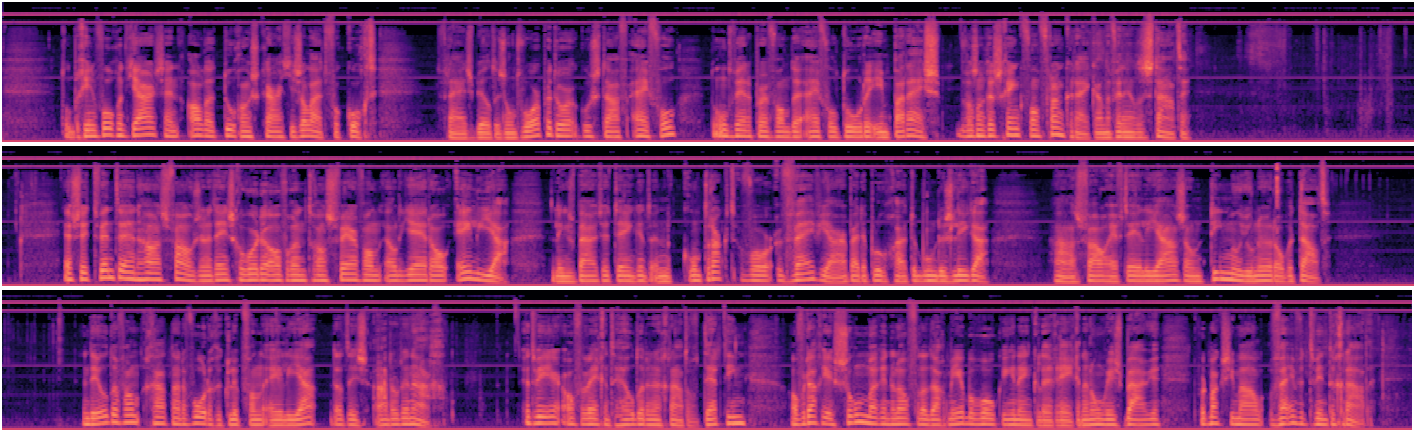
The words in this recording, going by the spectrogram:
Tot begin volgend jaar zijn alle toegangskaartjes al uitverkocht. Het vrijheidsbeeld is ontworpen door Gustave Eiffel... de ontwerper van de Eiffeltoren in Parijs. Het was een geschenk van Frankrijk aan de Verenigde Staten. FC Twente en HSV zijn het eens geworden over een transfer van El Hierro Elia. Linksbuiten tekent een contract voor vijf jaar bij de ploeg uit de Bundesliga. HSV heeft Elia zo'n 10 miljoen euro betaald. Een deel daarvan gaat naar de vorige club van Elia, dat is ADO Den Haag. Het weer overwegend helder en een graad of 13. Overdag eerst zon, maar in de loop van de dag meer bewolking en enkele regen- en onweersbuien. Het wordt maximaal 25 graden.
